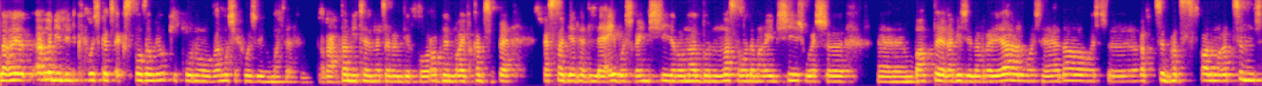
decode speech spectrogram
اغلبيه ديال الحوايج كت exposاو لهم كيكونوا vraiment شي حوايج اللي هما تافهين راه عطى مثال مثلا ديال الكره بنادم غيبقى متبع قصة ديال هذا اللاعب واش غيمشي رونالدو للنصر ولا ما غيمشيش واش مبابي غادي يجي للريال واش هذا واش غتتم هاد الصفقه ولا ما غتتمش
